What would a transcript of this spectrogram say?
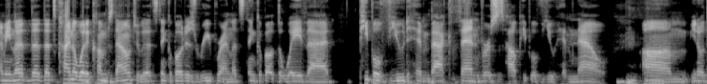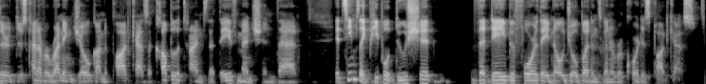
I mean, that, that that's kind of what it comes down to. Let's think about his rebrand. Let's think about the way that people viewed him back then versus how people view him now. Mhm. Um, you know, there, there's kind of a running joke on the podcast a couple of times that they've mentioned that it seems like people do shit the day before they know Joe Budden's going to record his podcast.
